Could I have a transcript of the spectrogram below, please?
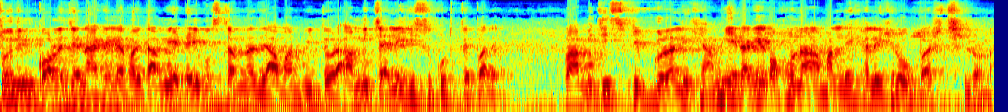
so দিন কলেজে না গেলে হয়তো আমি এটাই বুঝতাম না যে আমার ভিতর আমি চাইলে কিছু করতে পারে বা আমি যে স্ক্রিপ্টগুলো লিখি, আমি এর আগে কখনো আমার লেখালেখির অভ্যাস ছিল না।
